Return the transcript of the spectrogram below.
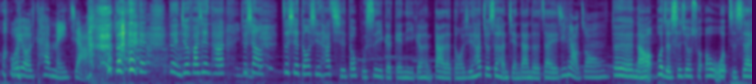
我有看美甲，对对，你就发现它就像这些东西，它其实都不是一个给你一个很大的东西，它就是很简单的在几秒钟，对，然后或者是就说哦，我只是在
